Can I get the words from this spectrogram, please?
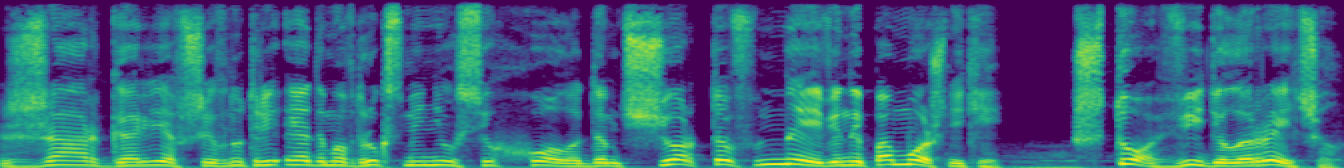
Жар, горевший внутри Эдама, вдруг сменился холодом. «Чертов Нейвин и помощники!» Что видела Рэйчел?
